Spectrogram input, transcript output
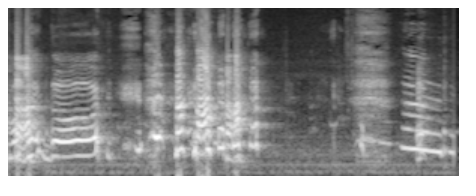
водой.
